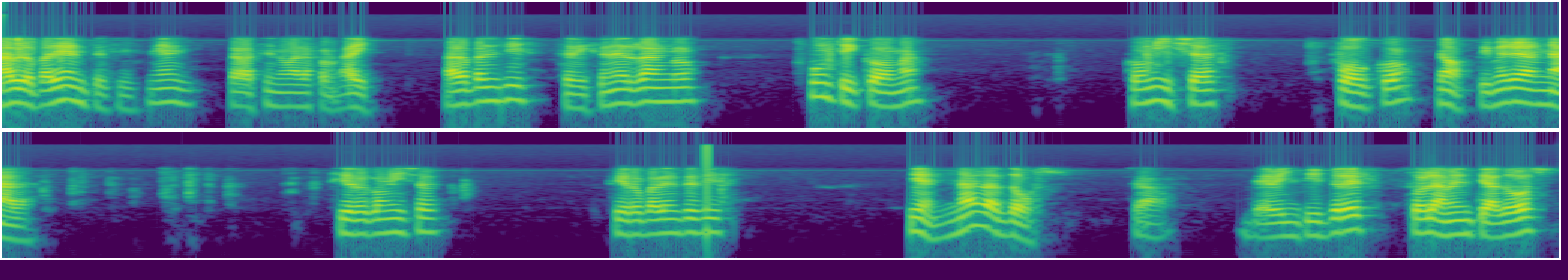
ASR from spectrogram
abro paréntesis. Miren, estaba haciendo mala forma. Ahí. Abro paréntesis, seleccioné el rango, punto y coma, comillas, poco. No, primero era nada. Cierro comillas, cierro paréntesis. Bien, nada 2. O sea, de 23 solamente a 2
